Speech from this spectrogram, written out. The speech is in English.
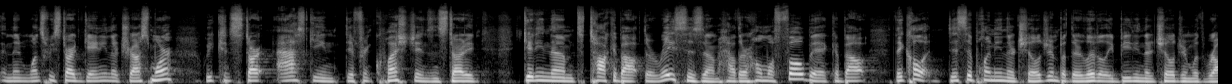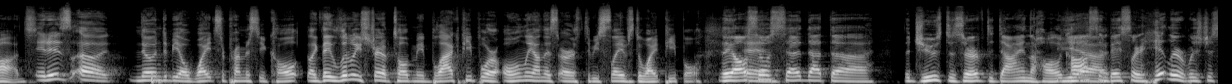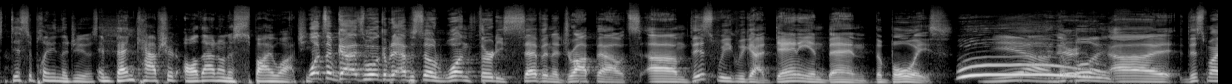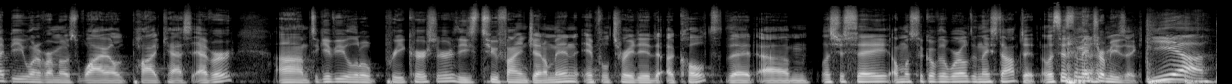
And then once we started gaining their trust more, we could start asking different questions and started getting them to talk about their racism, how they're homophobic, about they call it disciplining their children, but they're literally beating their children with rods. It is uh, known to be a white supremacy cult. Like they literally straight up told me black people are only on this earth to be slaves to white people. They also And- said that the the Jews deserved to die in the Holocaust, Yeah. and basically Hitler was just disciplining the Jews. And Ben captured all that on a spy watch. He- What's up, guys? Welcome to episode 137 of Dropouts. Um, this week we got Danny and Ben, the boys. yeah. They're- boys. Uh, this might be one of our most wild podcasts ever. Um, to give you a little precursor, these two fine gentlemen infiltrated a cult that, um, let's just say, almost took over the world and they stopped it. Let's hit some intro music. Yeah.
